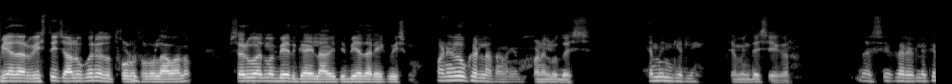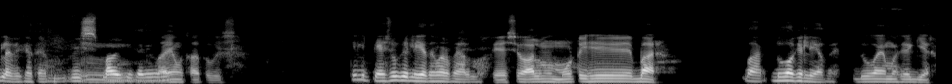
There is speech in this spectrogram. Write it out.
બે હજાર વીસથી ચાલુ કર્યો તો થોડું થોડું લાવવાનો. શરૂઆતમાં બે જ ગાય લાવી હતી બે હજાર એકવીસમાં ભણેલું કેટલા તમે ભણેલું દસ. જમીન કેટલી? જમીન દસ એકર. દસ એકર એટલે કેટલા વીઘા થાય? વીસ બાવીસ વીઘા ભાઈ હું થતું વીસ. કેટલી ભેંસો કેટલી છે તમારા હાલમાં? ભેંસો હાલમાં મોટી છે બાર. બાર. દોવા કેટલી આપે? દોવા એમાંથી અગિયાર.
